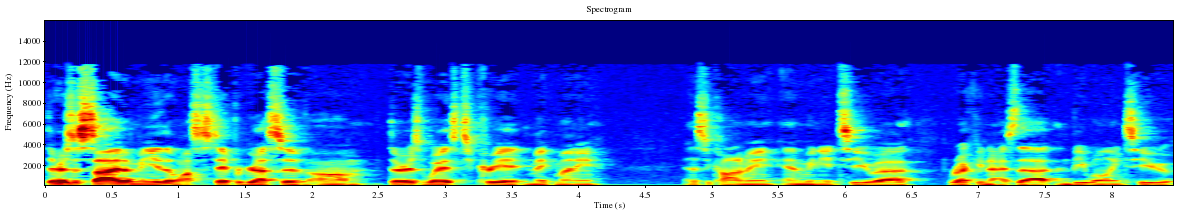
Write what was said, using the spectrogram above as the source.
there's a side of me that wants to stay progressive. Um, there is ways to create and make money in this economy, and we need to uh, recognize that and be willing to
